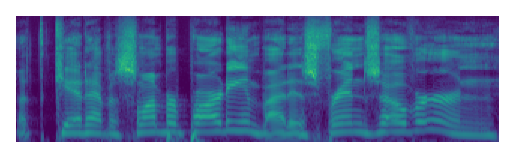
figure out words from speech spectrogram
let the kid have a slumber party, invite his friends over, and,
